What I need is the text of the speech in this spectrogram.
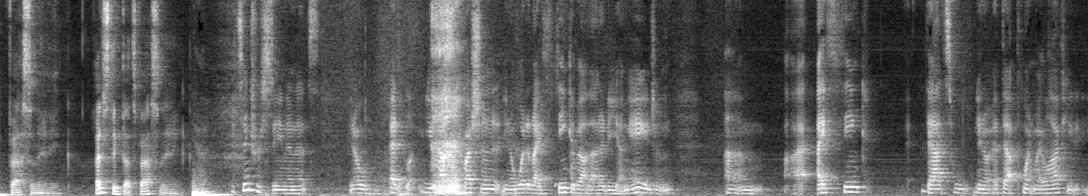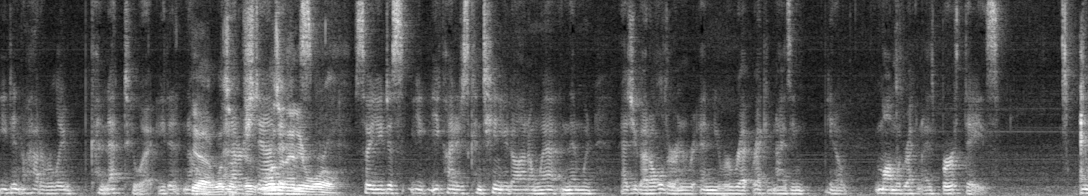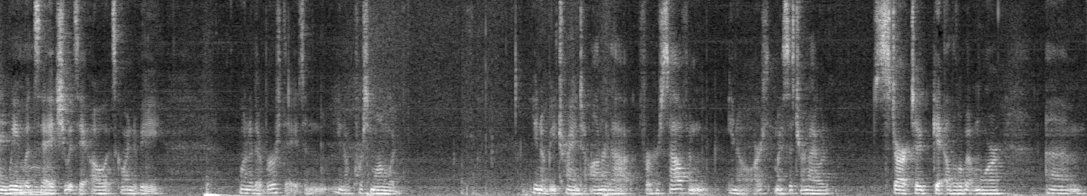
fascinating. I just think that's fascinating. Yeah. It's interesting, and it's you know, at, you asked the question, you know, what did I think about that at a young age, and um, I, I think that's you know, at that point in my life, you you didn't know how to really connect to it. You didn't know Yeah, it wasn't understand it wasn't it. in your world. so you just you, you kind of just continued on and went and then when as you got older and, and you were re- recognizing you know mom would recognize birthdays and we would say she would say oh it's going to be one of their birthdays and you know of course mom would you know be trying to honor that for herself and you know our, my sister and i would start to get a little bit more um,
